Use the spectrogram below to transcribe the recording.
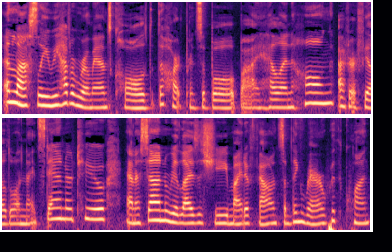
And lastly, we have a romance called The Heart Principle by Helen Hoang. After a failed one night stand or two, Anna Sun realizes she might have found something rare with Quan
